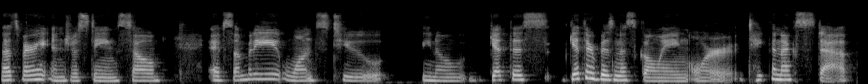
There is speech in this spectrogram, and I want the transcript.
that's very interesting. So if somebody wants to you know get this get their business going or take the next step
